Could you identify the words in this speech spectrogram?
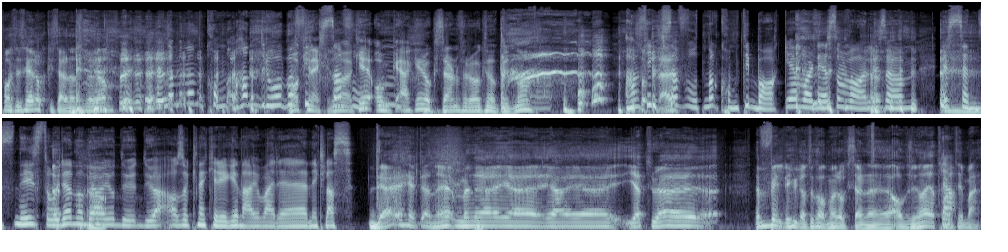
faktisk er rockestjerne? Han, han dro og Nå bare fiksa han. Er ikke, foten. er ikke rockestjernen for å knote ut nå? Han fiksa foten og kom tilbake, var det som var liksom essensen i historien. Og det er du, du er, altså knekkeryggen er jo verre, Niklas. Det er jeg helt enig i, men jeg, jeg, jeg, jeg tror jeg Det er veldig hyggelig at du kaller meg rockestjerne, Adelina. Jeg tar Ja. det til meg.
